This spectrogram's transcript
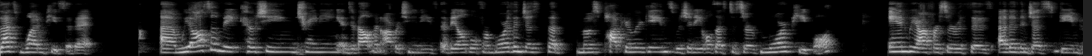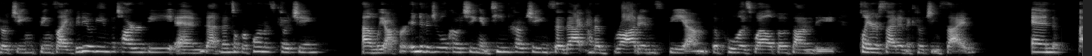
that's one piece of it. Um, we also make coaching, training, and development opportunities available for more than just the most popular games, which enables us to serve more people. And we offer services other than just game coaching, things like video game photography and that mental performance coaching. Um, we offer individual coaching and team coaching, so that kind of broadens the um, the pool as well, both on the player side and the coaching side. And uh,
